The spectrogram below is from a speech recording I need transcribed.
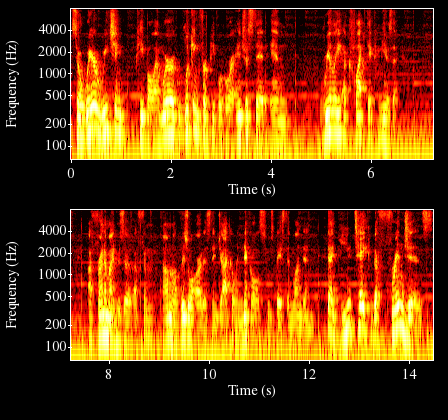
So we're reaching people and we're looking for people who are interested in really eclectic music. A friend of mine who's a, a phenomenal visual artist named Jacqueline Nichols, who's based in London, that you take the fringes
